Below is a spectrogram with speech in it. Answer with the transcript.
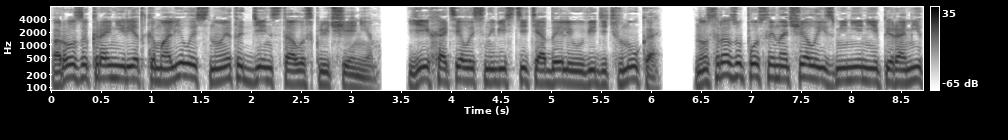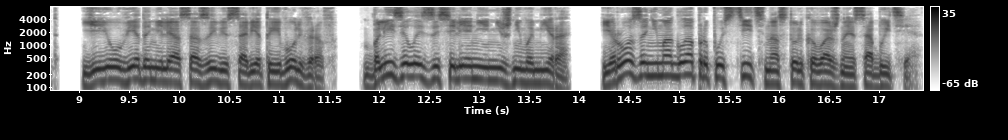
Роза крайне редко молилась, но этот день стал исключением. Ей хотелось навестить Адель и увидеть внука, но сразу после начала изменения пирамид ее уведомили о созыве Совета Эвольверов. Близилось заселение Нижнего мира, и Роза не могла пропустить настолько важное событие.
